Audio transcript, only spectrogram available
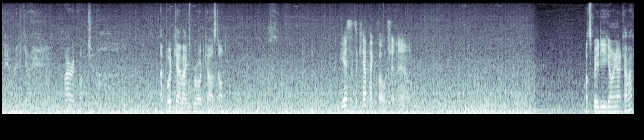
Okay, where'd he go? Pirate Vulture. I put Capac's broadcast on. I guess it's a Capac Vulture now. What speed are you going at, Capac?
